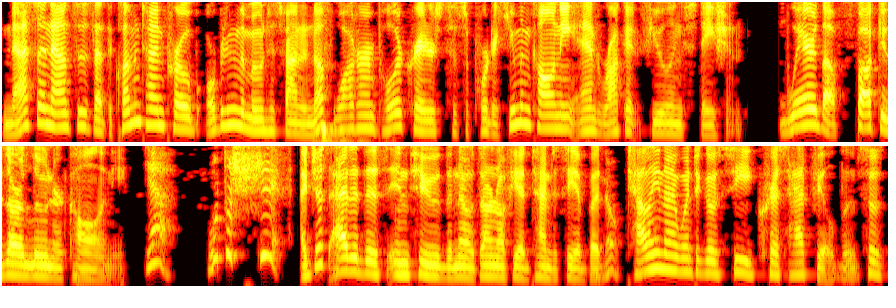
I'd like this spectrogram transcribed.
NASA announces that the Clementine probe orbiting the moon has found enough water in polar craters to support a human colony and rocket fueling station. Where the fuck is our lunar colony? yeah what the shit I just added this into the notes. I don't know if you had time to see it, but No. Tally and I went to go see Chris Hadfield. This was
